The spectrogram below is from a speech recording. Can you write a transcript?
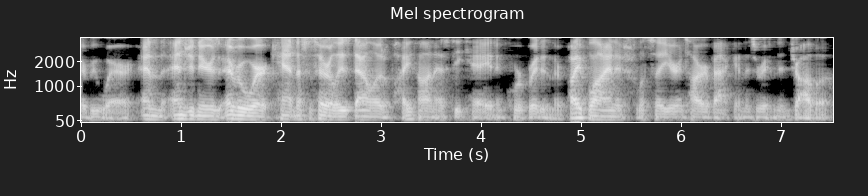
everywhere. And engineers everywhere can't necessarily just download a Python SDK and incorporate it in their pipeline if, let's say, your entire backend is written in Java.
